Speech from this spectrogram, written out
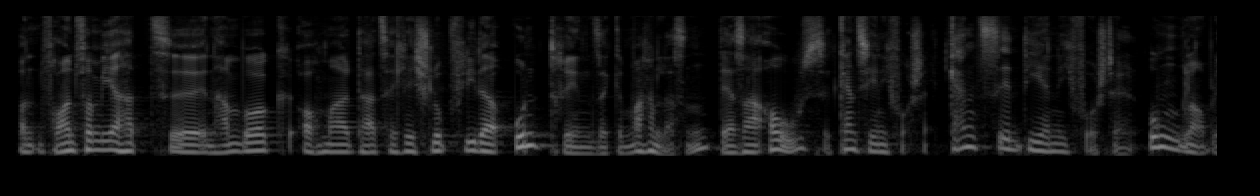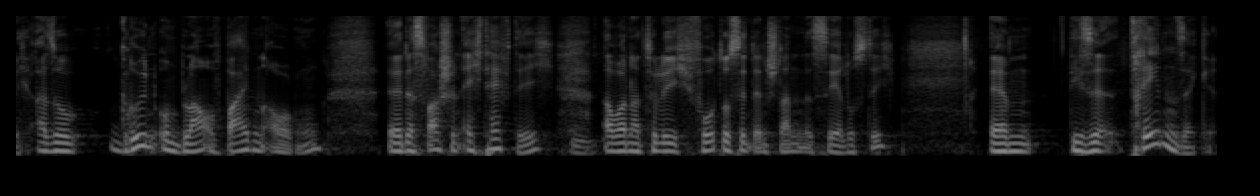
Und ein Freund von mir hat äh, in Hamburg auch mal tatsächlich Schlupflieder und Tränensäcke machen lassen. Der sah aus, kannst du dir nicht vorstellen, kannst du dir nicht vorstellen. Unglaublich. Also grün und blau auf beiden Augen. Äh, das war schon echt heftig. Mhm. Aber natürlich, Fotos sind entstanden, ist sehr lustig. Ähm, diese Tränensäcke,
